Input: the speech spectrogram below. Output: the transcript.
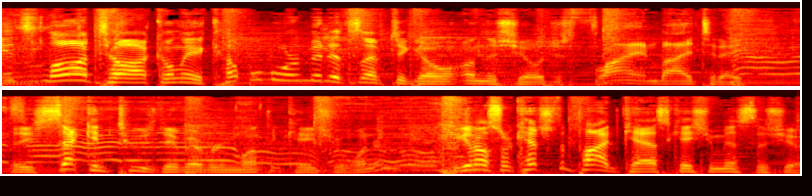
It's Law Talk. Only a couple more minutes left to go on the show. Just flying by today. The second Tuesday of every month, in case you're wondering. You can also catch the podcast in case you missed the show.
